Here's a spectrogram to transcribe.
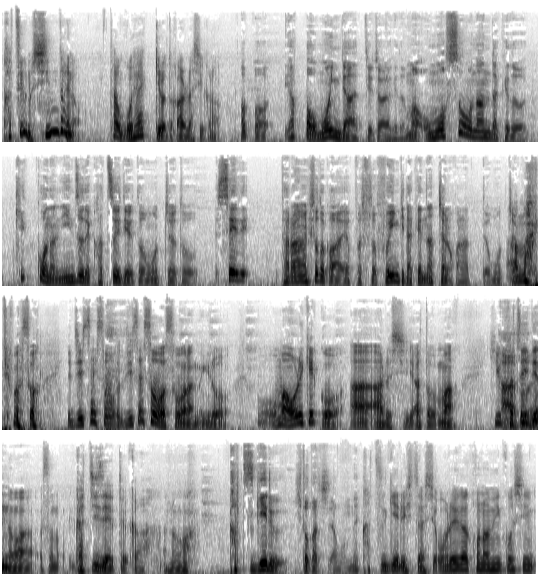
担ぐのしんどいの。多分500キロとかあるらしいから。やっぱやっぱ重いんだって言うとあれだけどまあ重そうなんだけど結構な人数で担いでると思っちゃうとせいで足らん人とかはやっぱちょっと雰囲気だけになっちゃうのかなって思っちゃう。あまあでもそう。実際そう実際そうはそうなんだけどおまあ俺結構ああるしあとまあヒュあ担いでるのはそのガチ勢というかあの担げる人たちだもんね。担げる人だし俺がこのみこし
